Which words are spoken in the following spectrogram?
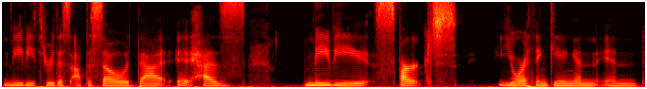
maybe through this episode that it has maybe sparked your thinking and and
